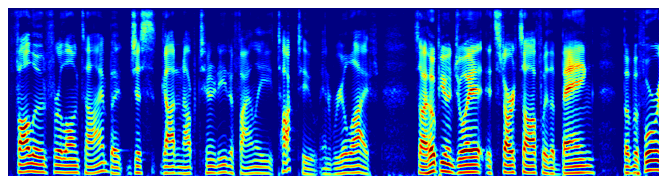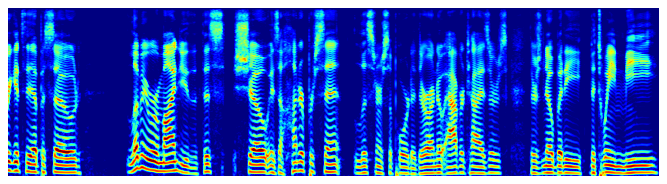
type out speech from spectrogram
followed for a long time, but just got an opportunity to finally talk to in real life. So I hope you enjoy it. It starts off with a bang. But before we get to the episode, let me remind you that this show is 100% listener supported. There are no advertisers, there's nobody between me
